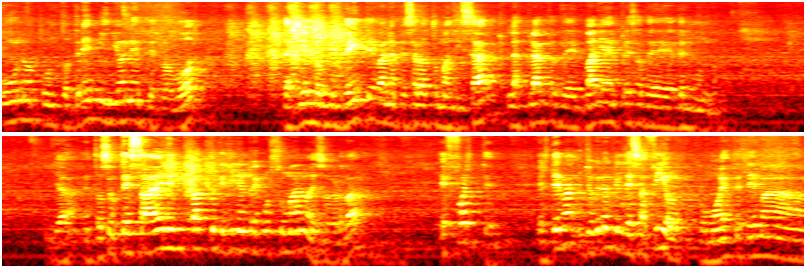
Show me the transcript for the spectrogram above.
1.3 millones de robots de aquí en 2020 van a empezar a automatizar las plantas de varias empresas del mundo. ¿Ya? Entonces ustedes saben el impacto que tiene en recursos humanos eso, ¿verdad? Es fuerte. El tema, yo creo que el desafío, como este tema,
